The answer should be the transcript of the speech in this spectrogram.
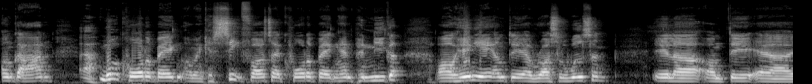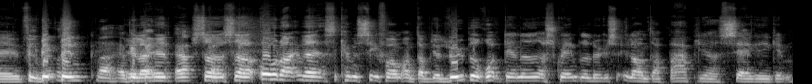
om garden ja. mod quarterbacken, og man kan se for sig, at quarterbacken han panikker, og afhængig af, om det er Russell Wilson, eller om det er øh, Philip Big. Ben, Ja, ja, Big eller, Ben, øh, ja. så, så, åh nej, hvad, så kan man se for om der bliver løbet rundt dernede og scrambled løs, eller om der bare bliver sækket igennem.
